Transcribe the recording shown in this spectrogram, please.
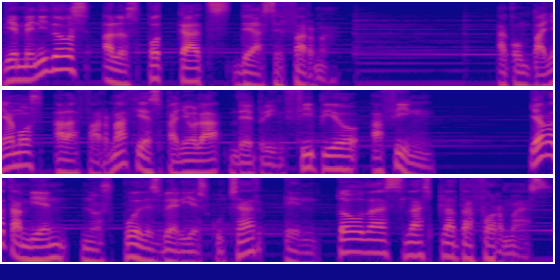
Bienvenidos a los podcasts de Asefarma. Acompañamos a la farmacia española de principio a fin. Y ahora también nos puedes ver y escuchar en todas las plataformas.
